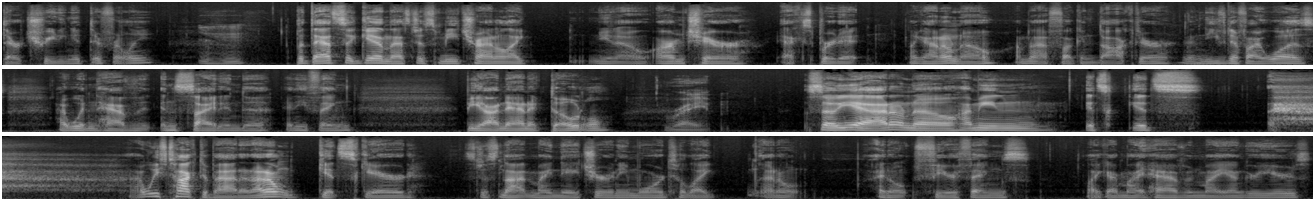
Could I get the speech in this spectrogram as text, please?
they're treating it differently. Mm-hmm. But that's again, that's just me trying to like, you know, armchair expert it. Like I don't know, I'm not a fucking doctor, and even if I was, I wouldn't have insight into anything beyond anecdotal. Right. So yeah, I don't know. I mean, it's it's we've talked about it. I don't get scared. It's just not my nature anymore to like I don't I don't fear things like I might have in my younger years.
